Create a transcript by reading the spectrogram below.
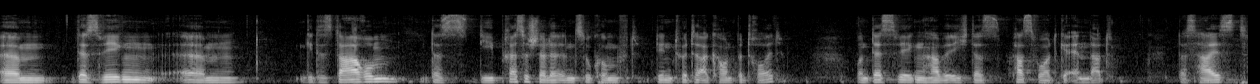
Ähm, deswegen ähm, geht es darum, dass die Pressestelle in Zukunft den Twitter-Account betreut und deswegen habe ich das Passwort geändert. Das heißt,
